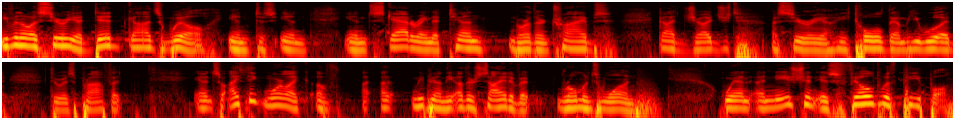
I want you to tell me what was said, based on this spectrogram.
even though Assyria did God's will in, in, in scattering the ten northern tribes, God judged Assyria. He told them he would through his prophet. And so I think more like of uh, uh maybe on the other side of it, Romans 1. When a nation is filled with people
